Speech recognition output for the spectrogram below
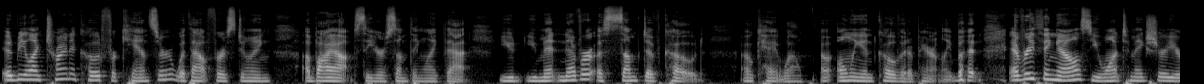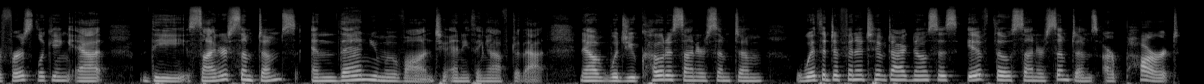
It would be like trying to code for cancer without first doing a biopsy or something like that. You you meant never assumptive code. Okay, well, only in COVID apparently, but everything else you want to make sure you're first looking at the sign or symptoms and then you move on to anything after that. Now, would you code a sign or symptom with a definitive diagnosis if those sign or symptoms are part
